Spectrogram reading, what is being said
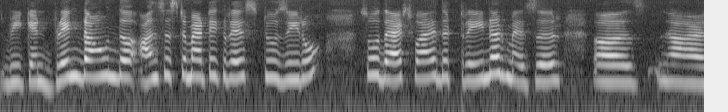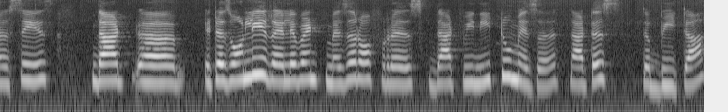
we can bring down the unsystematic risk to 0. So, that is why the Treynor measure uh, uh, says that uh, it is only relevant measure of risk that we need to measure that is the beta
